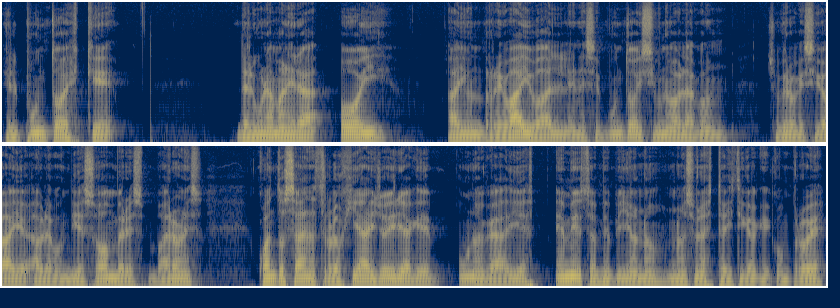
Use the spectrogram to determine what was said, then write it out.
el punto es que de alguna manera hoy hay un revival en ese punto y si uno habla con, yo creo que si habla con 10 hombres, varones, ¿cuántos saben astrología? Y yo diría que uno de cada 10, esto es mi opinión, ¿no? No es una estadística que comprobé.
